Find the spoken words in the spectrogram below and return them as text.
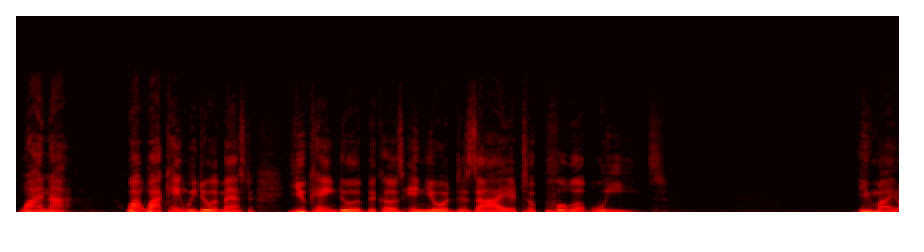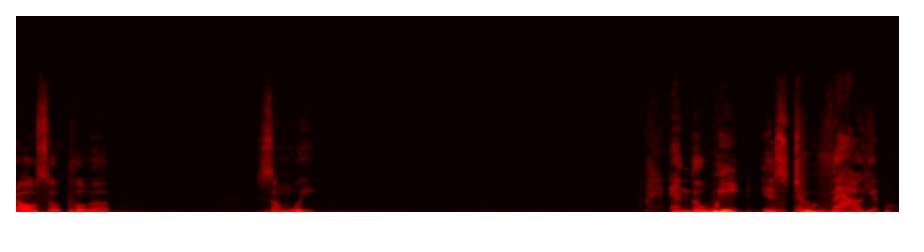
Why not? Why, why can't we do it, Master? You can't do it because in your desire to pull up weeds, you might also pull up some wheat. And the wheat is too valuable.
